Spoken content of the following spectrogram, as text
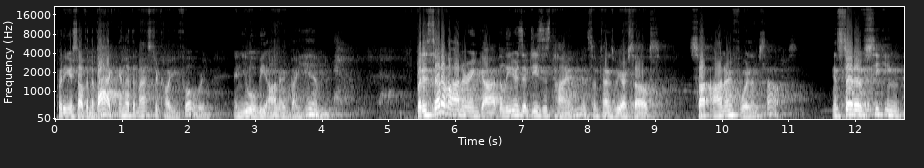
putting yourself in the back and let the master call you forward, and you will be honored by him. But instead of honoring God, the leaders of Jesus' time, and sometimes we ourselves, sought honor for themselves. Instead of seeking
